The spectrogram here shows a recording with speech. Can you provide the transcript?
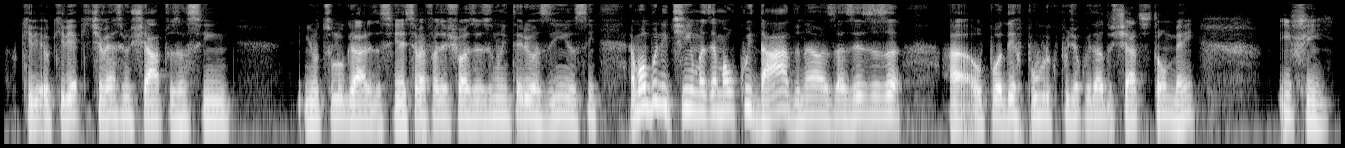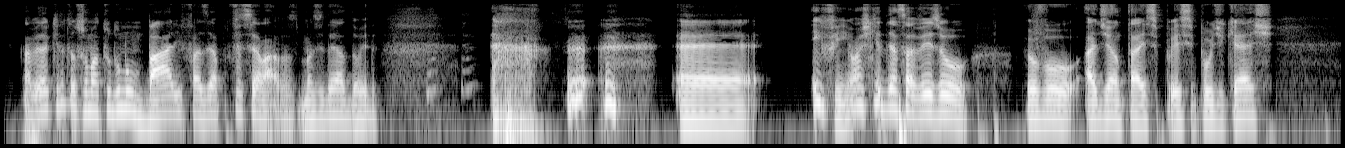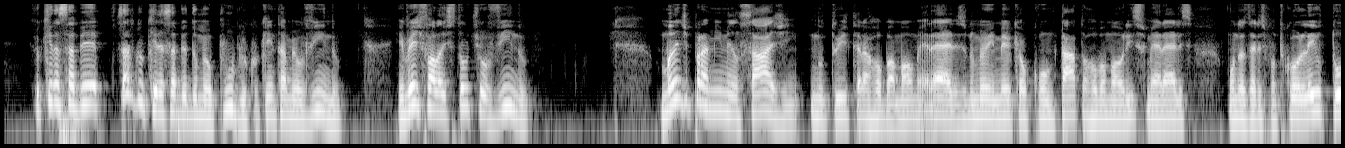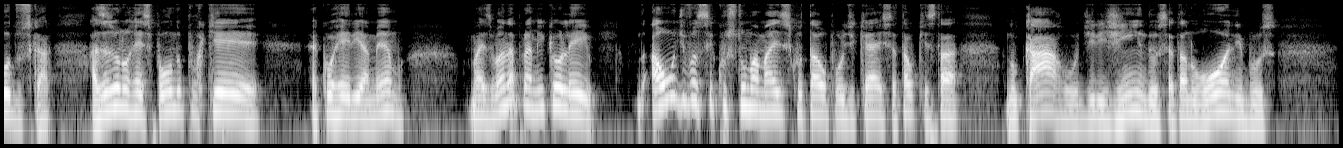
Eu queria, eu queria que tivesse uns teatros assim em outros lugares, assim. Aí você vai fazer show às vezes no interiorzinho, assim. É mal bonitinho, mas é mal cuidado, né? Às, às vezes a, a, o poder público podia cuidar dos teatros tão bem. Enfim, na verdade eu queria transformar tudo num bar e fazer, sei lá, umas ideias doidas. é, enfim, eu acho que dessa vez eu, eu vou adiantar esse, esse podcast. Eu queria saber, sabe o que eu queria saber do meu público, quem está me ouvindo? Em vez de falar estou te ouvindo, mande para mim mensagem no Twitter arroba Malmeirelles, no meu e-mail que é o contato arroba Maurício Meirelles ondaseles.com, eu leio todos, cara. Às vezes eu não respondo porque é correria mesmo, mas manda para mim que eu leio. Aonde você costuma mais escutar o podcast? Você tá o que? está no carro, dirigindo? Você tá no ônibus?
